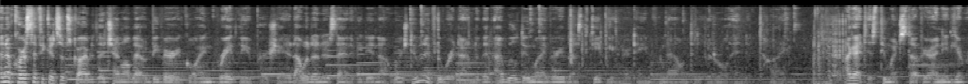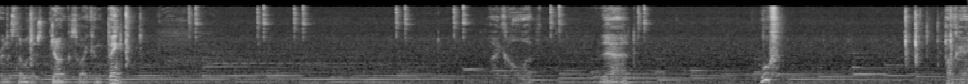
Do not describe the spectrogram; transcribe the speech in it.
And of course, if you could subscribe to the channel, that would be very cool and greatly appreciated. I would understand if you did not wish to, and if you were down with it, I will do my very best to keep you entertained from now until the literal end of time. I got just too much stuff here. I need to get rid of some of this junk so I can think. That. Oof. Okay.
